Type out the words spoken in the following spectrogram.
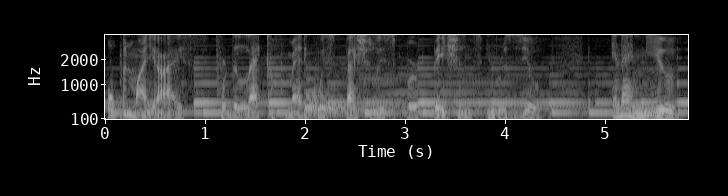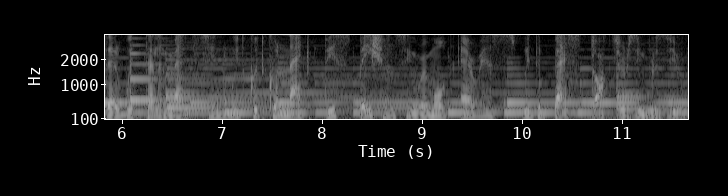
opened my eyes for the lack of medical specialists per patients in Brazil. And I knew that with telemedicine, we could connect these patients in remote areas with the best doctors in Brazil.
